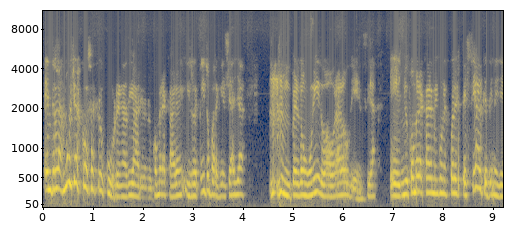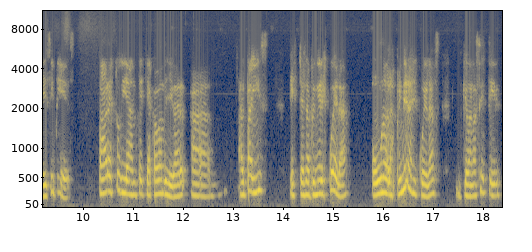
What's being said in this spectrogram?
Entre las muchas cosas que ocurren a diario en Newcomer Academy, y repito para quien se haya perdón, unido ahora a la audiencia, eh, Newcomer Academy es una escuela especial que tiene JCPS para estudiantes que acaban de llegar al país. Esta es la primera escuela o una de las primeras escuelas que van a asistir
